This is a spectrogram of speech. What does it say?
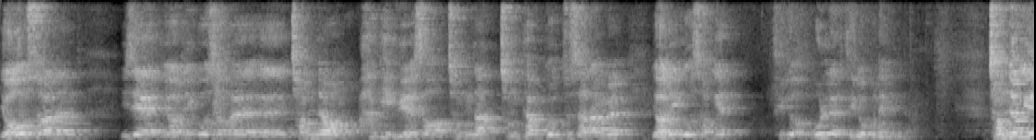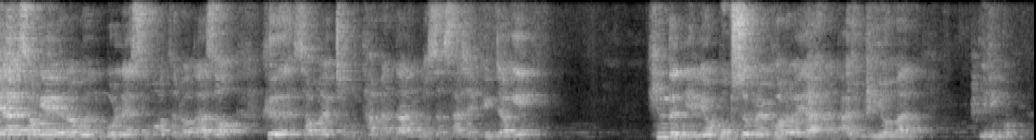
여호수아는 이제 여리고성을 점령하기 위해서 정탐, 정탐꾼 두 사람을 여리고성에 들여 몰래 들여 보냅니다. 점령해야 할 성에 여러분 몰래 숨어 들어가서 그 성을 정탐한다는 것은 사실 굉장히 힘든 일이요 목숨을 걸어야 하는 아주 위험한 일인 겁니다.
